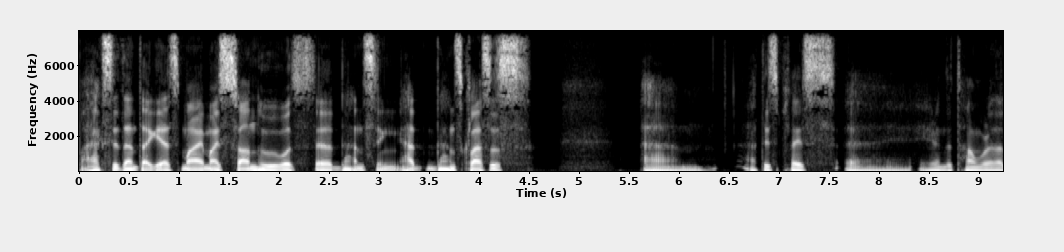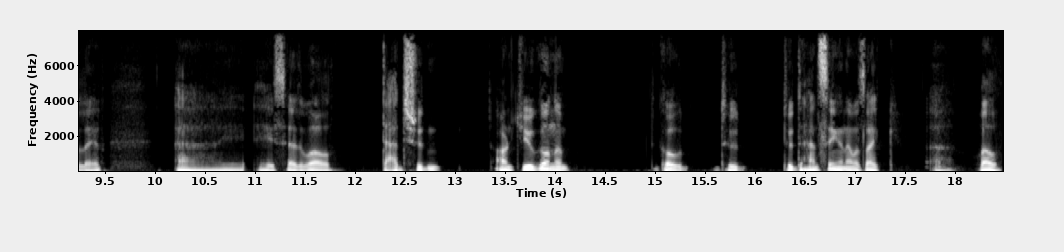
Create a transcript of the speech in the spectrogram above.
by accident, I guess my my son, who was uh, dancing, had dance classes um, at this place uh, here in the town where I live. Uh, he, he said, "Well, Dad shouldn't aren't you gonna go to do dancing? And I was like, uh, well,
